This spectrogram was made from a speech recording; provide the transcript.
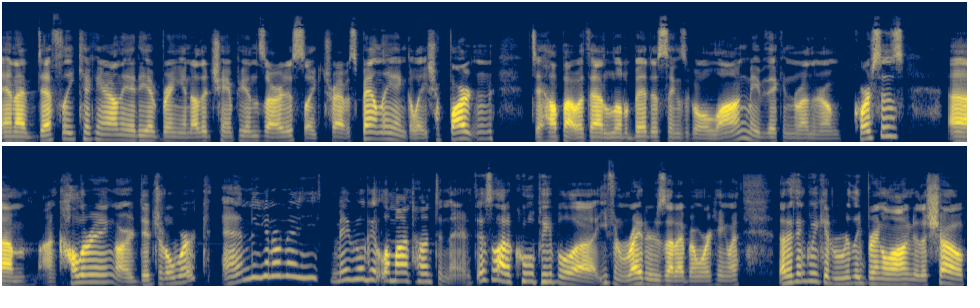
and I'm definitely kicking around the idea of bringing in other champions artists like Travis Bentley and Galatia Barton to help out with that a little bit as things go along. Maybe they can run their own courses um, on coloring or digital work, and you know maybe we'll get Lamont Hunt in there. There's a lot of cool people, uh, even writers that I've been working with, that I think we could really bring along to the show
